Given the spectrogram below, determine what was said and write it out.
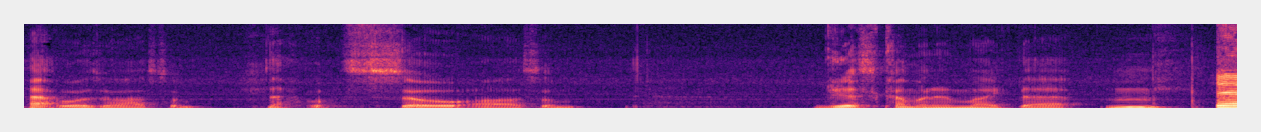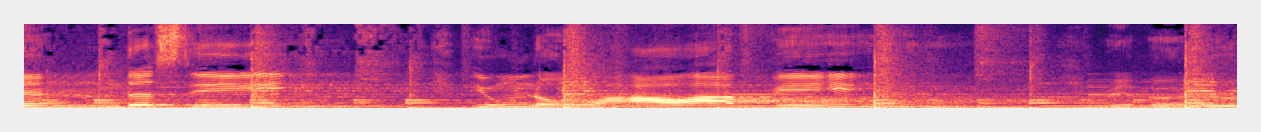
That was awesome. That was so awesome. Just coming in like that. Mm. In the sea, you know how I feel. River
